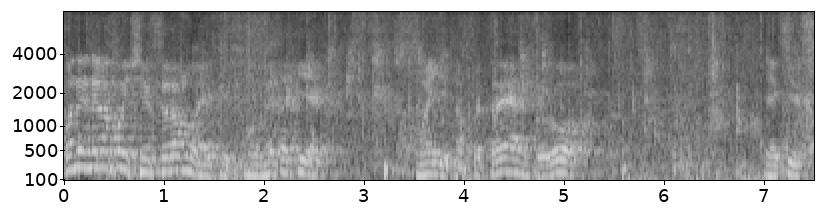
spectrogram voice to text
Вони необичні все одно якісь, ну, не такі, як мої там Петрен, Бюро. Якісь,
